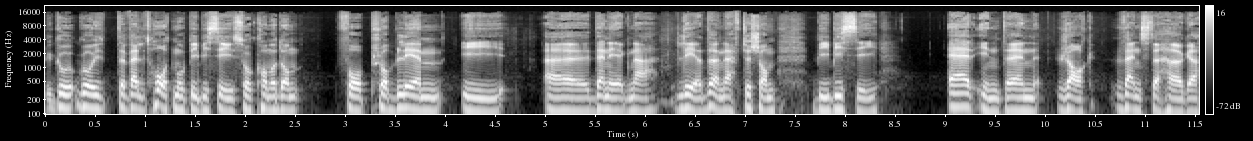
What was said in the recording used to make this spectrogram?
går, går väldigt hårt mot BBC så kommer de få problem i uh, den egna leden eftersom BBC är inte en rak vänster-höger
